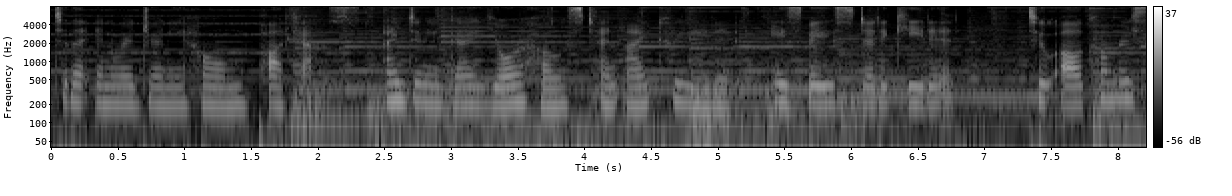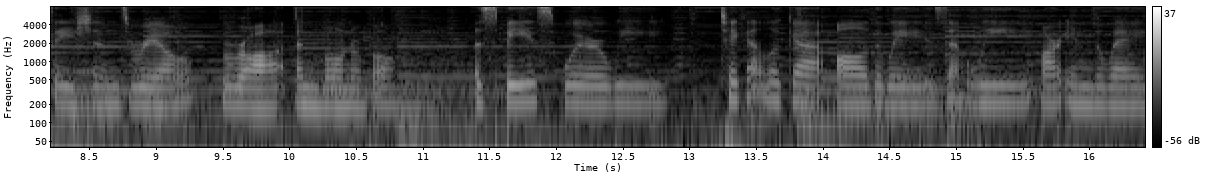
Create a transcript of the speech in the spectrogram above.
to the Inward Journey Home podcast. I'm Danica, your host, and I created a space dedicated to all conversations real, raw, and vulnerable. A space where we take a look at all the ways that we are in the way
